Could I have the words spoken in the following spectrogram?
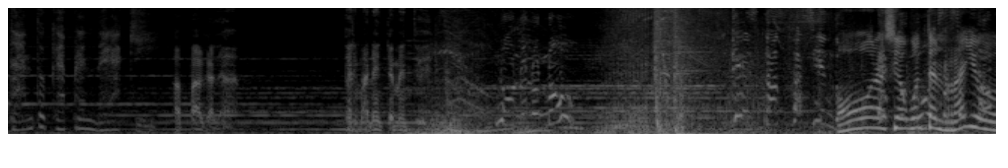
tanto que aprender aquí. Apágala. Permanentemente. No, no, no, no. ¿Qué estás haciendo? Ahora sí aguanta no el rayo.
